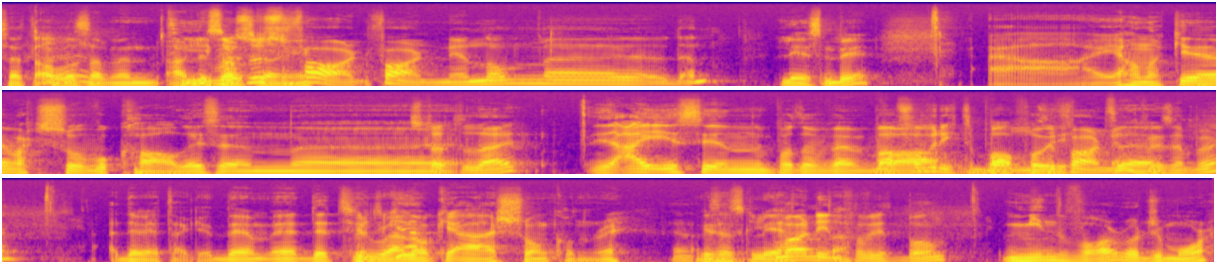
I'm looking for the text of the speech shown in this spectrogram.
Sett alle sammen Alle Hva syns faren, faren din om uh, den? Lesenby? Nei, han har ikke vært så vokal i sin uh, Støtte der? Nei, i sin på, Hva er favorittbånden til faren din, f.eks.? Det vet jeg ikke. Det, det tror ikke? jeg nok er Sean Connery. Hvis jeg skulle Hva er din gjette. favorittbånd? Min var Roger Moore.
